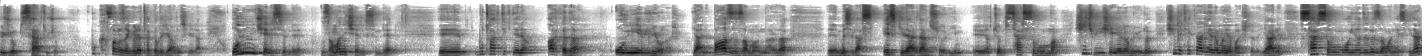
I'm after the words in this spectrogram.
hücum, sert hücum. Bu kafanıza göre takılacağınız şeyler. Oyunun içerisinde, zaman içerisinde e, bu taktikleri arkada oynayabiliyorlar. Yani bazı zamanlarda e, mesela eskilerden söyleyeyim e, atıyorum sert savunma hiçbir işe yaramıyordu. Şimdi tekrar yaramaya başladı. Yani sert savunma oynadığınız zaman eskiden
